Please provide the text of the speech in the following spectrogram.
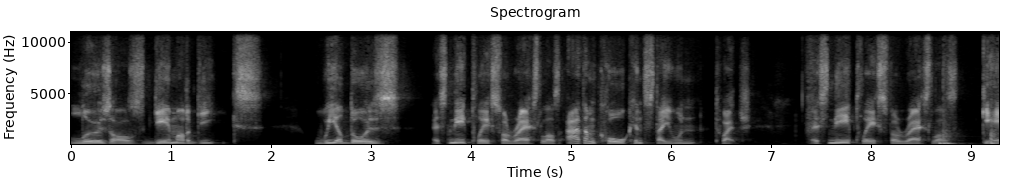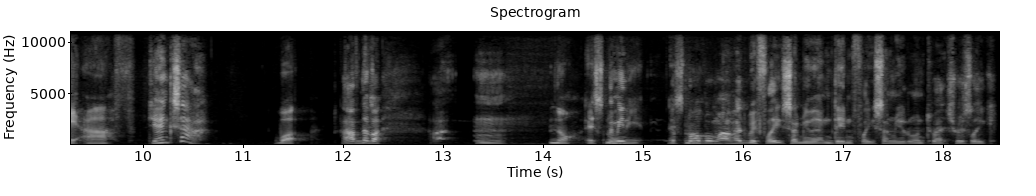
losers, gamer geeks, weirdos. It's no place for wrestlers. Adam Cole can stay on Twitch. It's no place for wrestlers. Get off. Do you think so? What? I've never. No, it's not, I mean, mate. the It's not. problem I had with Flight Simulator and doing Flight Simulator on Twitch was like,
